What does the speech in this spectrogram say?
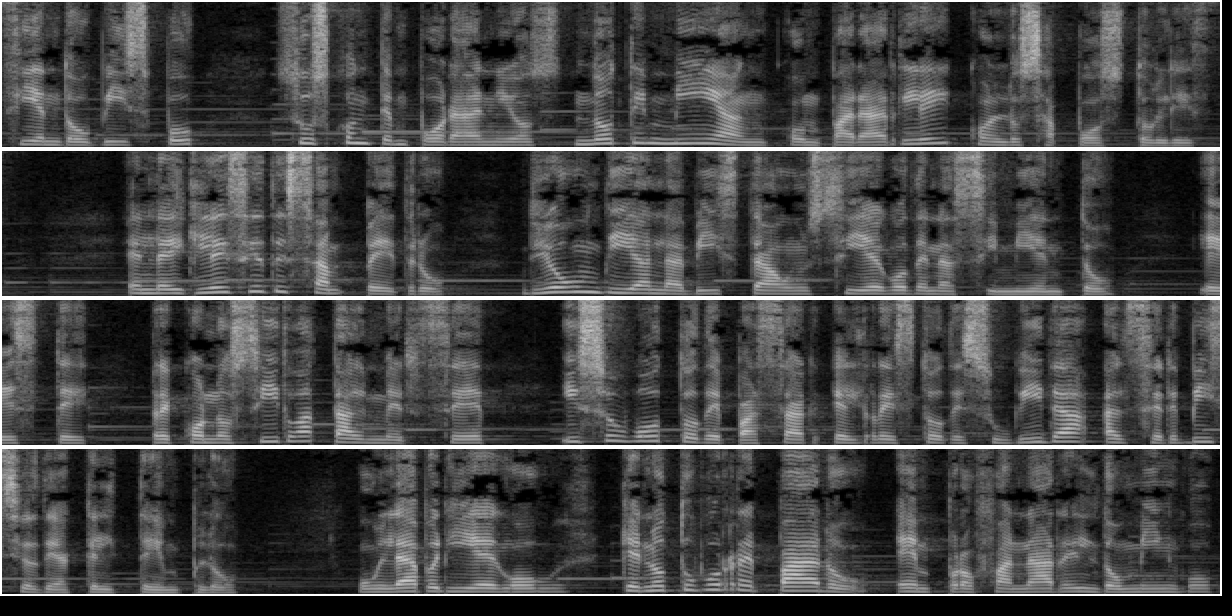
siendo obispo, sus contemporáneos no temían compararle con los apóstoles. En la iglesia de San Pedro, dio un día la vista a un ciego de nacimiento. Este, reconocido a tal merced, hizo voto de pasar el resto de su vida al servicio de aquel templo. Un labriego, que no tuvo reparo en profanar el domingo,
